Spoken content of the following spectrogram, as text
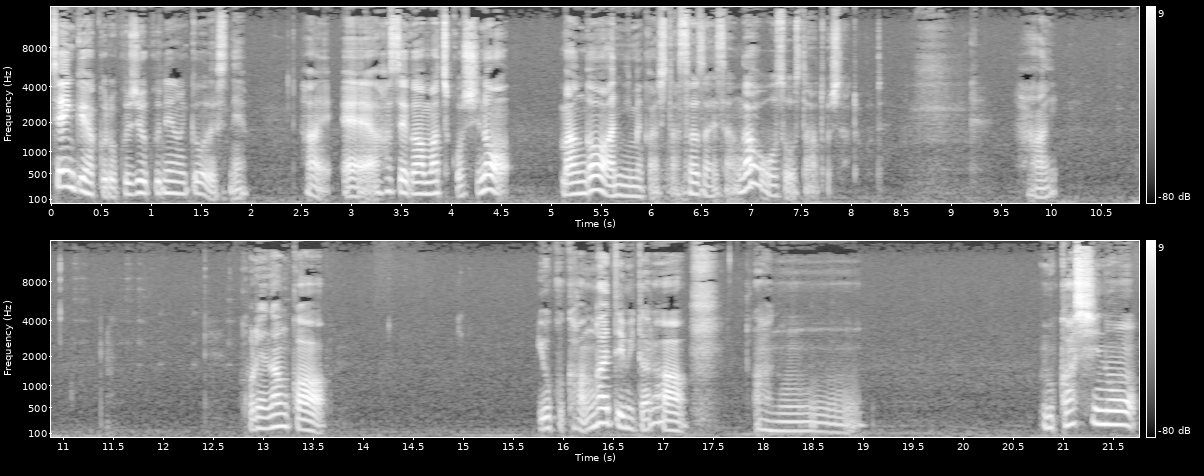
1969年の今日ですね。はい。えー、長谷川町子氏の漫画をアニメ化したサザエさんが放送スタートしたということで。はい。これなんか、よく考えてみたら、あのー、昔の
